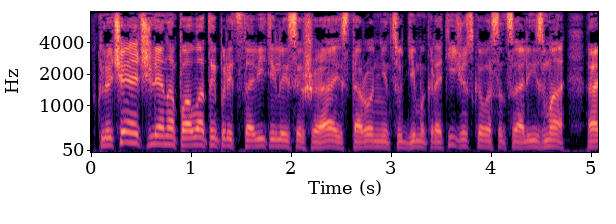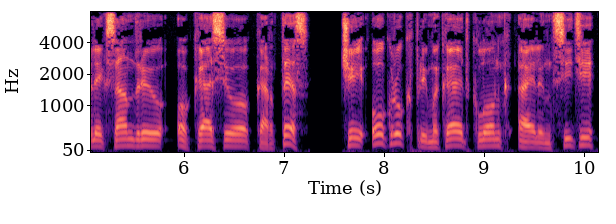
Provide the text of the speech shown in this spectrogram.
включая члена Палаты представителей США и сторонницу демократического социализма Александрию Окасио-Кортес, чей округ примыкает к Лонг-Айленд-Сити,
